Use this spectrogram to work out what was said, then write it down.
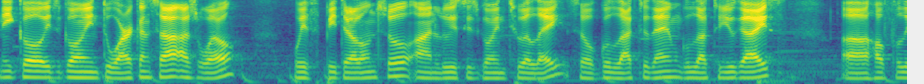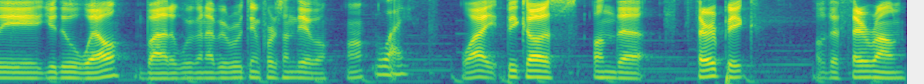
Nico is going to Arkansas as well with Peter Alonso, and Luis is going to LA. So good luck to them. Good luck to you guys. Uh, hopefully you do well, but we're gonna be rooting for San Diego. Huh? Why? Why? Because on the third pick of the third round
